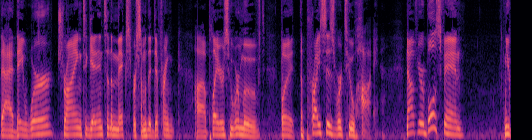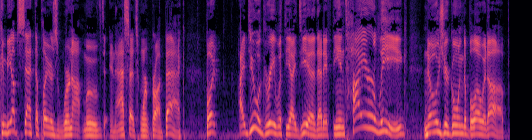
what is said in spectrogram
that they were trying to get into the mix for some of the different uh, players who were moved, but the prices were too high. Now, if you're a Bulls fan, you can be upset that players were not moved and assets weren't brought back. But I do agree with the idea that if the entire league knows you're going to blow it up,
